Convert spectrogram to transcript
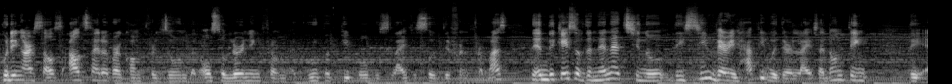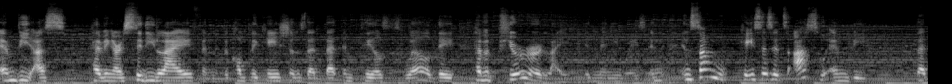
putting ourselves outside of our comfort zone, but also learning from a group of people whose life is so different from us. In the case of the Nenets, you know, they seem very happy with their lives. I don't think they envy us having our city life and the complications that that entails as well. They have a purer life in many ways. And in some cases, it's us who envy that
